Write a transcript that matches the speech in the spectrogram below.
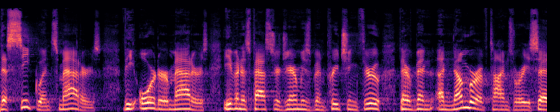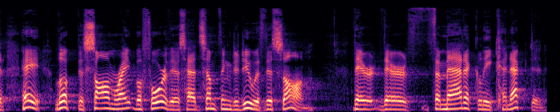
The sequence matters. The order matters. Even as Pastor Jeremy's been preaching through, there have been a number of times where he said, Hey, look, the psalm right before this had something to do with this psalm. They're, they're thematically connected.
